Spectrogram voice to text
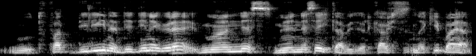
Bu tufaddiline dediğine göre müennes, müennese hitap ediyor. Karşısındaki bayan.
